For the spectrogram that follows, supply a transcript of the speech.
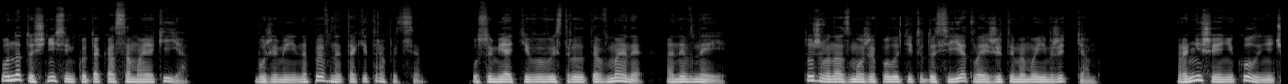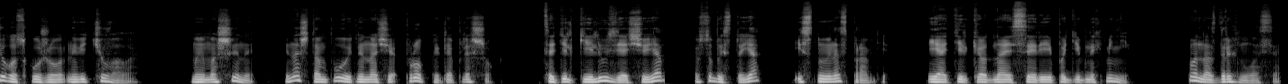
Вона точнісінько така сама, як і я. Боже мій, напевне, так і трапиться. У сум'ятті ви вистрелите в мене, а не в неї. Тож вона зможе полетіти до Сієтла і житиме моїм життям. Раніше я ніколи нічого схожого не відчувала. Ми машини і нас штампують, неначе пробки для пляшок. Це тільки ілюзія, що я, особисто я, існую насправді. Я тільки одна із серії подібних мені. Вона здригнулася.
